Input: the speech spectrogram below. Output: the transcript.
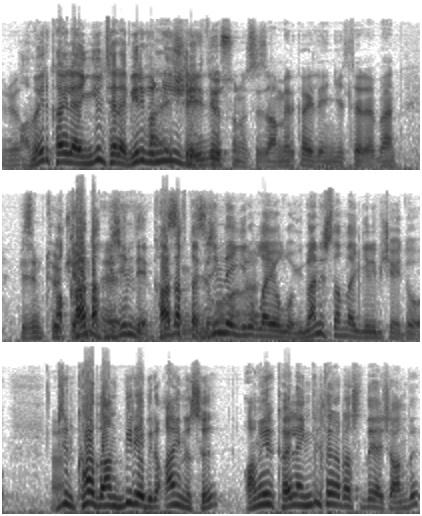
Musun? Amerika ile İngiltere birbirini Ha, yiyecekti. şey diyorsunuz siz Amerika ile İngiltere. Ben bizim Ha, Türkiye'nin... Kardak e, bizimdi. Kardak da bizim bizimle ilgili olay oldu. Yunanistan'la ilgili bir şeydi o. Bizim Kardak'ın birebir aynısı Amerika ile İngiltere arasında yaşandı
